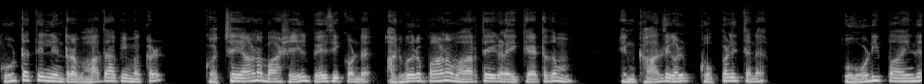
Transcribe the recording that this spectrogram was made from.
கூட்டத்தில் நின்ற வாதாபி மக்கள் கொச்சையான பாஷையில் பேசிக்கொண்ட அருவருப்பான வார்த்தைகளை கேட்டதும் என் காதுகள் கொப்பளித்தன. ஓடி பாய்ந்து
